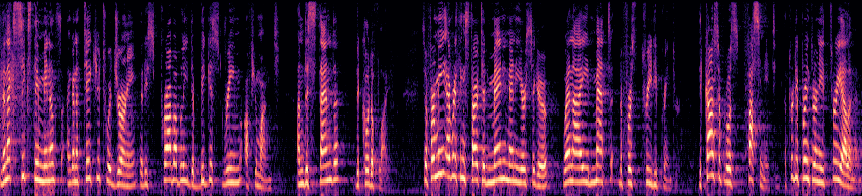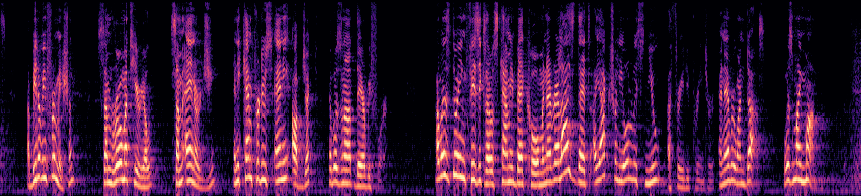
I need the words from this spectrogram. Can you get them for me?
In the next 16 minutes, I'm going to take you to a journey that is probably the biggest dream of humanity understand the code of life. So, for me, everything started many, many years ago when I met the first 3D printer. The concept was fascinating. A 3D printer needs three elements a bit of information, some raw material, some energy, and it can produce any object that was not there before. I was doing physics, I was coming back home, and I realized that I actually always knew a 3D printer, and everyone does. It was my mom.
